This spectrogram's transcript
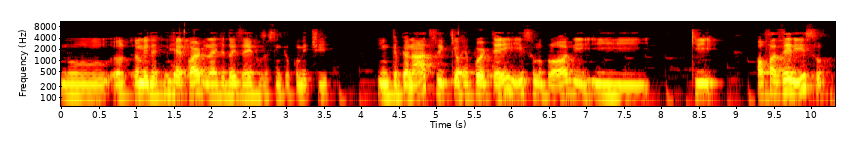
no, eu, eu me, me, recordo né, de dois erros assim que eu cometi em campeonatos e que eu reportei isso no blog e que ao fazer isso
